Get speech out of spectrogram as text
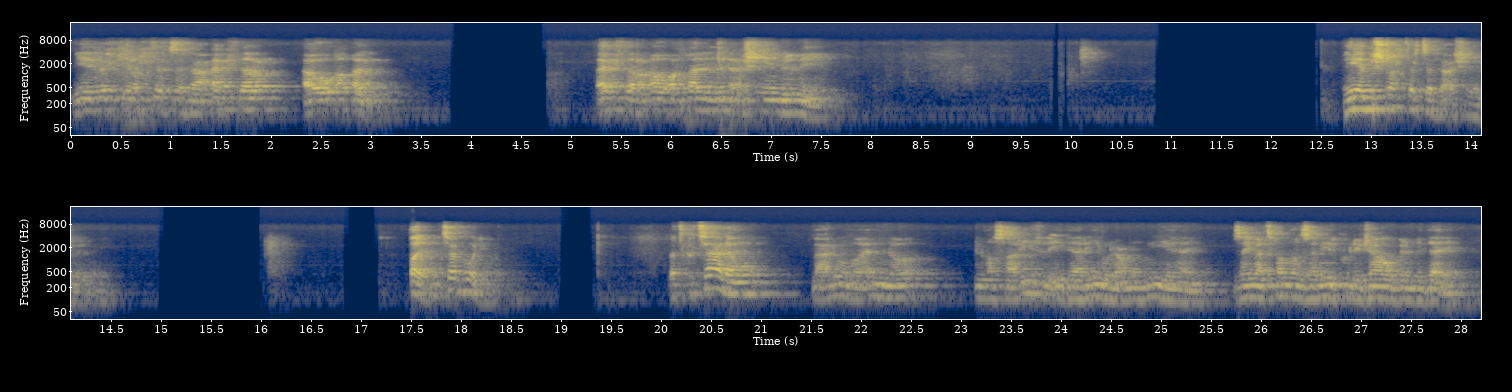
مين بحكي راح ترتفع أكثر أو أقل؟ أكثر أو أقل من 20% هي مش راح ترتفع 20% طيب انتبهوا لي بدكم تعلموا معلومة إنه المصاريف الإدارية والعمومية هاي زي ما تفضل زميلكم اللي جاوب بالبداية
